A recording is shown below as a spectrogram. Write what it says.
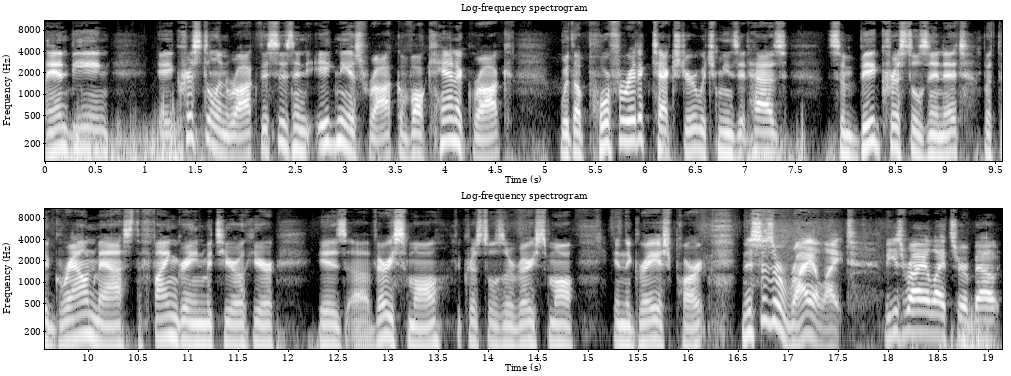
and being a crystalline rock, this is an igneous rock, a volcanic rock with a porphyritic texture, which means it has some big crystals in it, but the ground mass, the fine grain material here is uh, very small. The crystals are very small in the grayish part. This is a rhyolite. These rhyolites are about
